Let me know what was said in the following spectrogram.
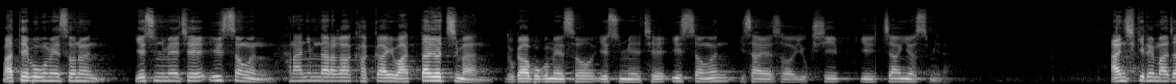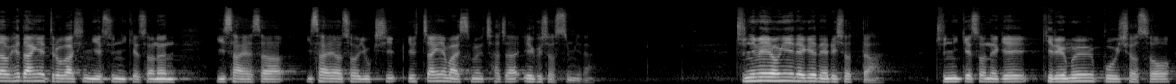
마태복음에서는 예수님의 제1성은 하나님 나라가 가까이 왔다였지만 누가복음에서 예수님의 제1성은 이사야서 61장이었습니다. 안식일을 맞아 회당에 들어가신 예수님께서는 이사야서, 이사야서 61장의 말씀을 찾아 읽으셨습니다. 주님의 영이 내게 내리셨다. 주님께서 내게 기름을 부으셔서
